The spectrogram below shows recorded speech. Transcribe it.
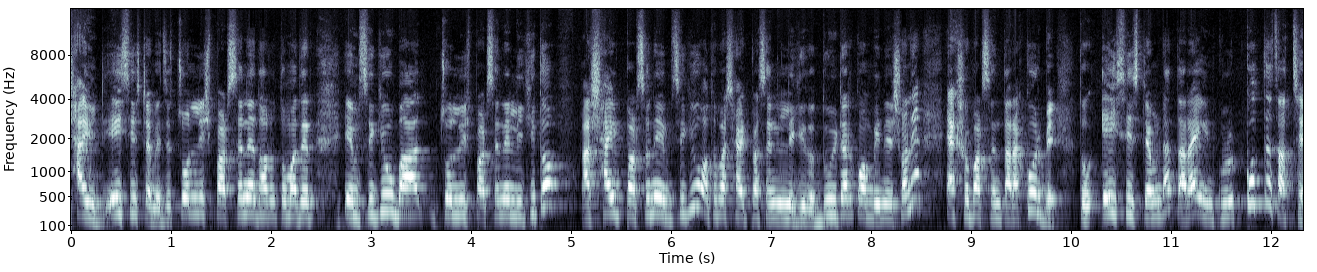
ষাট, এই সিস্টেমে যে চল্লিশ পার্সেন্টে ধরো তোমাদের এমসিকিউ বা চল্লিশ পার্সেন্টে লিখিত, আর ষাট পার্সেন্টে এমসিকিউ অথবা ষাট পার্সেন্ট লিখিত দুইটার কম্বিনেশনে একশো পার্সেন্ট তারা করবে। তো এই সিস্টেমটা তারা ইনক্লুড করতে চাচ্ছে।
